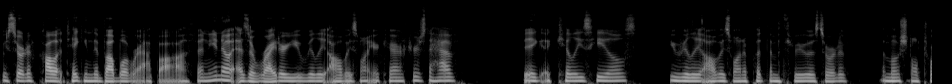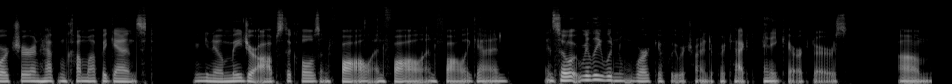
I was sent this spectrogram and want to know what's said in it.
we sort of call it taking the bubble wrap off. And you know, as a writer, you really always want your characters to have big Achilles heels. You really always want to put them through a sort of emotional torture and have them come up against you know major obstacles and fall and fall and fall again. And so it really wouldn't work if we were trying to protect any characters. Um,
